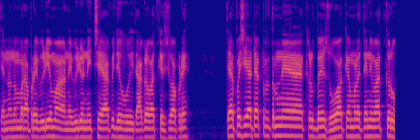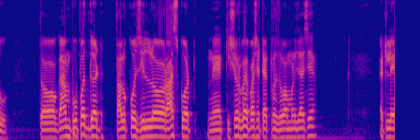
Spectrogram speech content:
તેનો નંબર આપણે વિડીયોમાં અને વીડિયો નીચે આપી દેવું હોય તો આગળ વાત કરીશું આપણે. ત્યાર પછી આ ટ્રેક્ટર તમને ખેડૂતભાઈ જોવા કે મળે તેની વાત કરું. તો ગામ ભૂપતગઢ, તાલુકો જિલ્લો રાજકોટ અને કિશોરભાઈ પાસે ટ્રેક્ટર જોવા મળી જાય છે. એટલે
